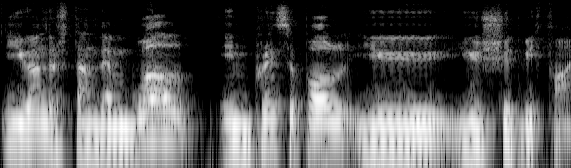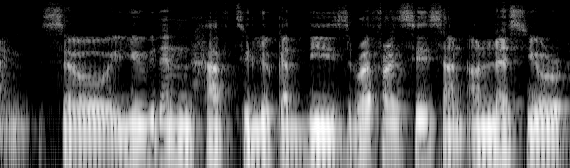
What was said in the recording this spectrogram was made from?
you understand them well, in principle, you you should be fine. So you wouldn't have to look at these references, and unless you're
